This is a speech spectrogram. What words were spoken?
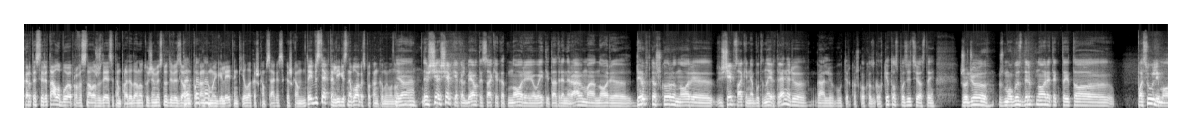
kartais ir italų buvo profesionalų žaidėjai, ten pradeda nuo tų žemesnių divizionų, taip, taip, pakankamai taip. giliai, ten kyla, kažkam sekasi, kažkam. Tai vis tiek ten lygis neblogas pakankamai, manau. Ja. Ir šiaip, šiaip kiek kalbėjau, tai sakė, kad nori jau eiti į tą treniravimą, nori dirbti kažkur, nori, šiaip sakė, nebūtinai ir trenerių, gali būti ir kažkokios gal kitos pozicijos. Tai žodžiu, žmogus dirbti nori tik tai to pasiūlymo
